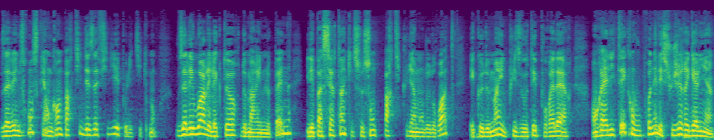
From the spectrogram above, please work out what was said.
Vous avez une France qui est en grande partie désaffiliée politiquement. Vous allez voir l'électeur de Marine Le Pen, il n'est pas certain qu'ils se sentent particulièrement de droite et que demain ils puissent voter pour LR. En réalité, quand vous prenez les sujets régaliens,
